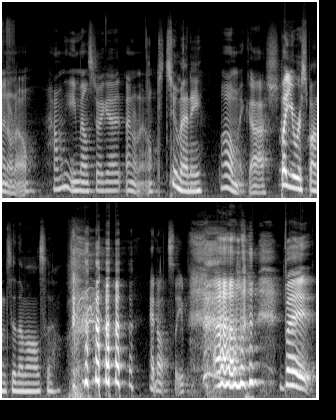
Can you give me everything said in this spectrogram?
I don't know how many emails do I get? I don't know. Too many. Oh my gosh. But you respond to them also. I don't sleep. Um, but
